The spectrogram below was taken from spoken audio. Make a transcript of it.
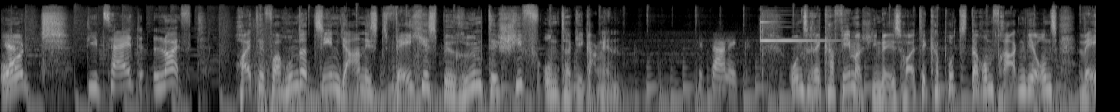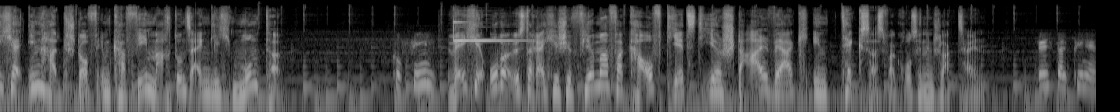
Ja. Und Die Zeit läuft. heute vor 110 Jahren ist welches berühmte Schiff untergegangen? Titanic. Unsere Kaffeemaschine ist heute kaputt, darum fragen wir uns, welcher Inhaltsstoff im Kaffee macht uns eigentlich munter? Koffein. Welche oberösterreichische Firma verkauft jetzt ihr Stahlwerk in Texas? War groß in den Schlagzeilen. Östalpine.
